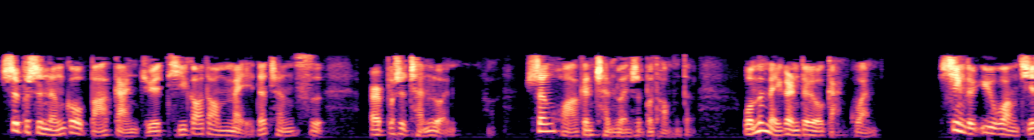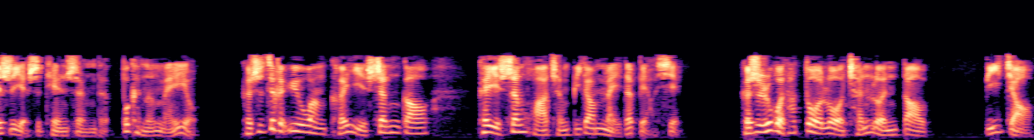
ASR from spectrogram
是不是能够把感觉提高到美的层次，而不是沉沦？升华跟沉沦是不同的。我们每个人都有感官，性的欲望其实也是天生的，不可能没有。可是这个欲望可以升高，可以升华成比较美的表现。可是如果它堕落沉沦到比较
